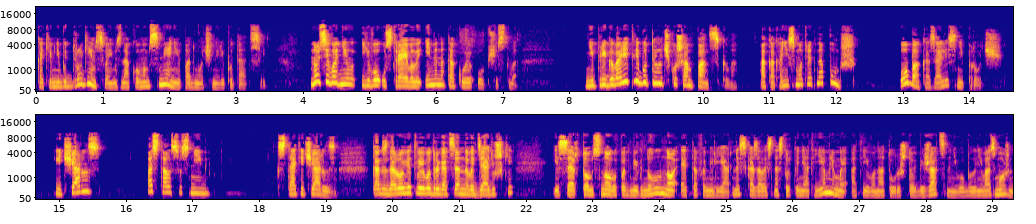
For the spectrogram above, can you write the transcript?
к каким-нибудь другим своим знакомым с менее подмоченной репутацией. Но сегодня его устраивало именно такое общество. Не приговорить ли бутылочку шампанского? А как они смотрят на пунш? Оба оказались не прочь. И Чарльз остался с ними. Кстати, Чарльз, как здоровье твоего драгоценного дядюшки? И сэр Том снова подмигнул, но эта фамильярность казалась настолько неотъемлемой от его натуры, что обижаться на него было невозможно.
